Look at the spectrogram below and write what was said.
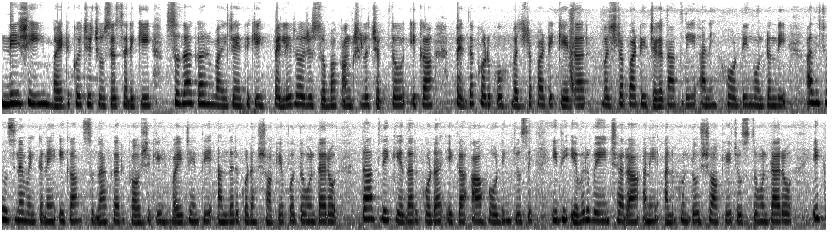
నిషి బయటకు వచ్చి చూసేసరికి సుధాకర్ వైజయంతికి పెళ్ళి రోజు శుభాకాంక్షలు చెప్తూ ఇక పెద్ద కొడుకు వజ్రపాటి కేదార్ వజ్రపాటి జగదాత్రి అని హోర్డింగ్ ఉంటుంది. అది చూసిన వెంటనే ఇక సుధాకర్ కౌశికి వైజయంతి అందరూ కూడా షాక్ అయిపోతూ ఉంటారు. దాత్రి కేదార్ కూడా ఇక ఆ హోర్డింగ్ చూసి ఇది ఎవరు వేయించారా అని అనుకుంటూ షాక్ అయి చూస్తూ ఉంటారు. ఇక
